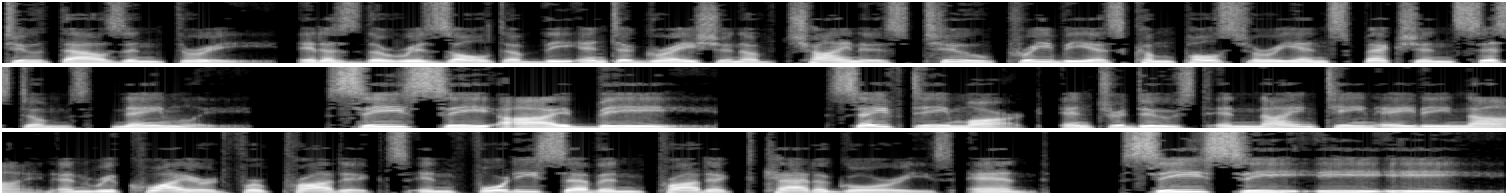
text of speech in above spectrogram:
2003. It is the result of the integration of China's two previous compulsory inspection systems, namely CCIB safety mark, introduced in 1989 and required for products in 47 product categories and CCEE,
